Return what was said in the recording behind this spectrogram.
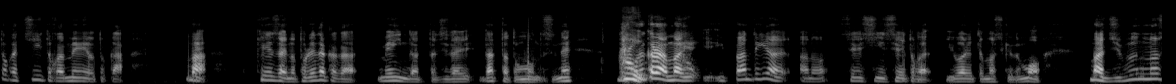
とか地位とか名誉とかまあ経済の取れ高がメインだった時代だったと思うんですね。ではいこれからはまあ一般的にはあの精神性とか言われてますけどもまあ自分の好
